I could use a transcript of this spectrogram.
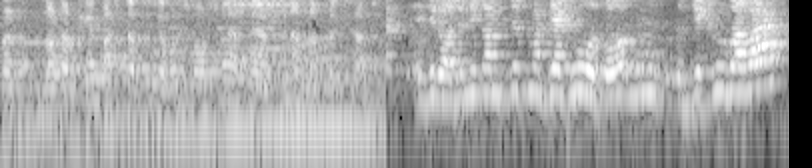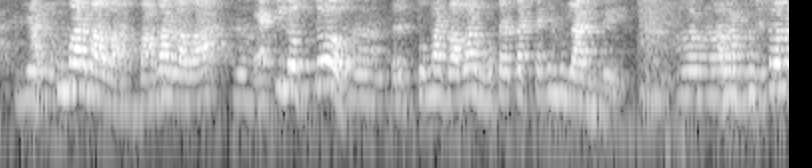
আপনার নটা থেকে পাঁচটা অবধি যখন সমস্যা হয় আপনি আসবেন আমরা আপনাকে সাহায্য এই যে রজনীকান্ত যে তোমার জেঠু হতো তো জেঠুর বাবা আর তোমার বাবা বাবার বাবা একই লোক তো? তাহলে তোমার বাবার ভোটার কার্ডটা কিন্তু লাগবে। আমার বুঝতে পারল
